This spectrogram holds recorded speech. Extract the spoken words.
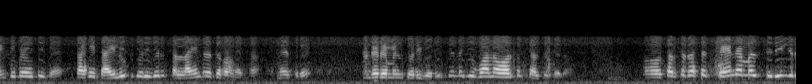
एंटीबायोटिक डायल्यूट कर लाइन में देवा कथा मेथ्रे हंड्रेड एम एल कर कि वन आवर तक चलते सर से टेन एम एल सीरीज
